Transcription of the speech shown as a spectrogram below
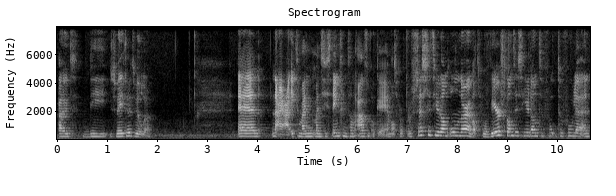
uit die zweethut wilde. En nou ja, ik, mijn, mijn systeem ging dan aan van oké, en wat voor proces zit hier dan onder? En wat voor weerstand is hier dan te, te voelen? En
